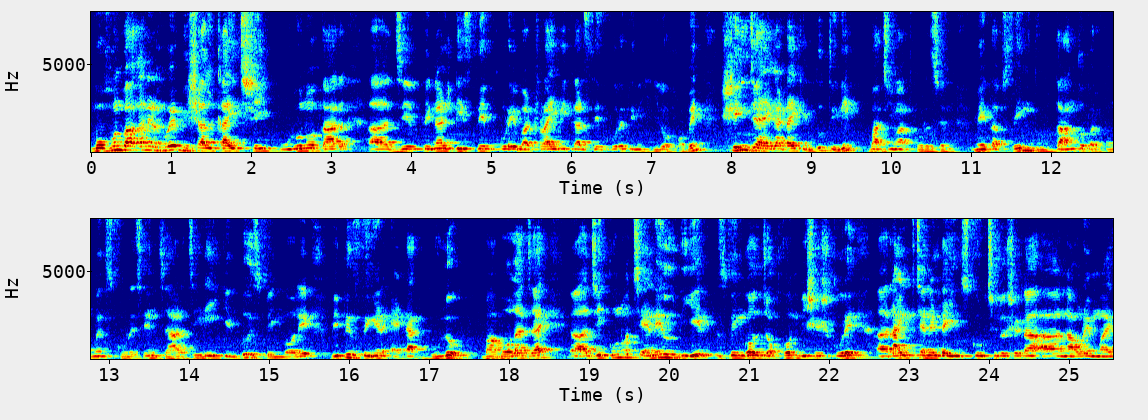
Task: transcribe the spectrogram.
মোহনবাগানের হয়ে বিশাল কাইত সেই পুরনো তার যে পেনাল্টি সেভ করে বা ট্রাইবিকার সেভ করে তিনি হিরো হবেন সেই জায়গাটাই কিন্তু তিনি বাজিমাত করেছেন। মেহতাব সিং দুর্দান্ত পারফরমেন্স করেছেন যার জেরেই কিন্তু ইস্ট বেঙ্গলে বিপিন সিংয়ের অ্যাটাকগুলো বা বলা যায় যে কোনো চ্যানেল দিয়ে ইস্ট বেঙ্গল যখন বিশেষ করে রাইট চ্যানেলটা ইউজ করছিল সেটা আহ, নাওরেম মাই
